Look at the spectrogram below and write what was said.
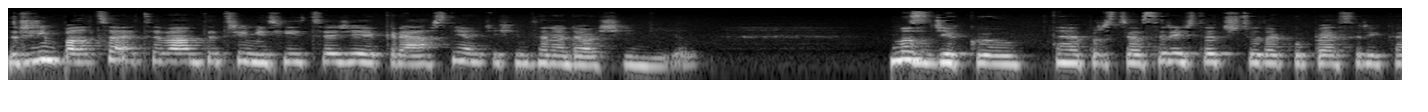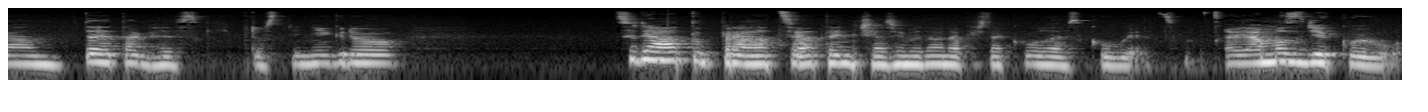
Držím palce, ať se vám ty tři měsíce žije krásně a těším se na další díl. Moc děkuju. To je prostě asi, když to čtu, tak úplně si říkám, to je tak hezký. Prostě někdo si dá tu práci a ten čas, že mi tam napíše takovou hezkou věc. A já moc děkuju. Uh,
